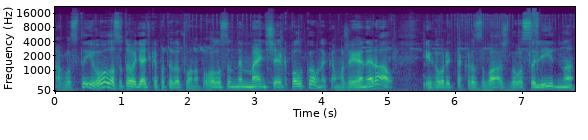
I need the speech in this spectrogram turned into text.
А густий голос у того дядька по телефону, по голосу не менше, як полковника, може, і генерал. І говорить так розважливо, солідно,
